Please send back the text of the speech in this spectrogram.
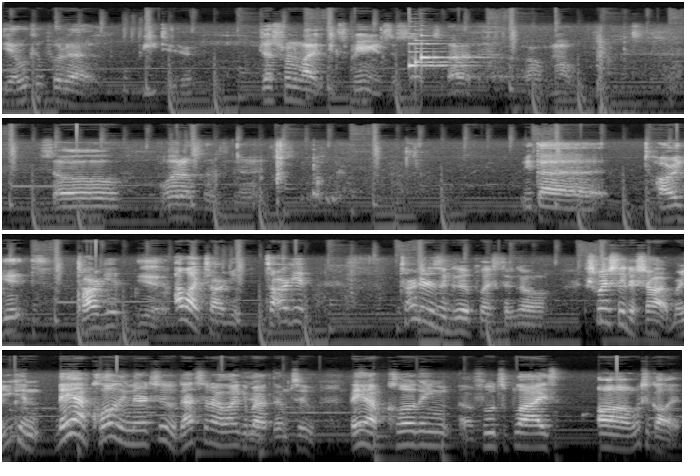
yeah, we could put it at B tier, just from like experience and stuff. I don't know. So what else is next? We got Target. Target. Yeah. I like Target. Target Target is a good place to go. Especially the shop, bro. You can they have clothing there too. That's what I like about them too. They have clothing, uh, food supplies, uh what you call it?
